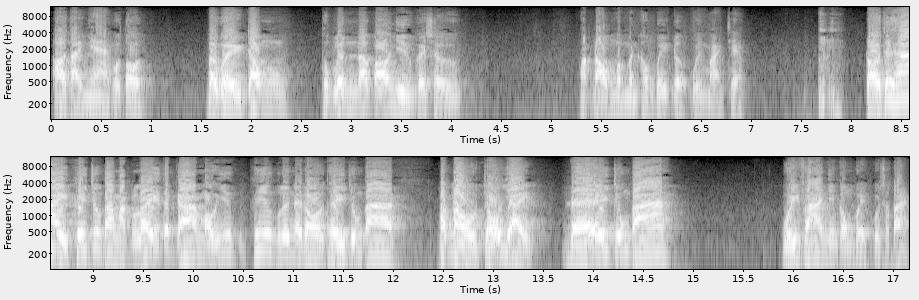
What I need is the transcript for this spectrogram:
ở tại nhà của tôi. Bởi vì trong thuộc linh nó có nhiều cái sự hoạt động mà mình không biết được, quý bài chị em. Rồi thứ hai, khi chúng ta mặc lấy tất cả mọi khí giới thuộc linh này rồi thì chúng ta bắt đầu trổ dậy để chúng ta quỷ phá những công việc của Satan.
